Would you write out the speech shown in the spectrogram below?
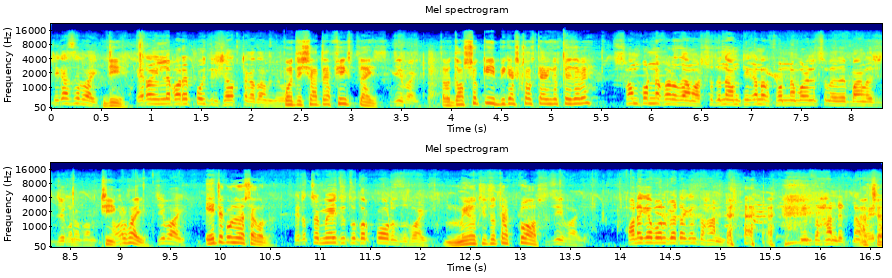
ঠিক আছে ভাই? জি। এটা নিলে পরে পঁয়ত্রিশ হাজার টাকা দাম পঁয়ত্রিশ হাজার টাকা প্রাইস জি ভাই। তবে দর্শক কি বিকাশ ক্রস ক্যারিং করতে যাবে? সম্পূর্ণ খরচ আমার। শুধু নাম ঠিকানার ফোন নাম্বার হলে চলে যাবে বাংলাদেশের যে কোনো ঠিক ভাই? জি ভাই। এটা কোন ছাগল? এটা হচ্ছে কোর্স ভাই। ক্রস? জি ভাই। অনেকে বলবে এটা কিন্তু হান্ড্রেড কিন্তু হান্ড্রেড না আচ্ছা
